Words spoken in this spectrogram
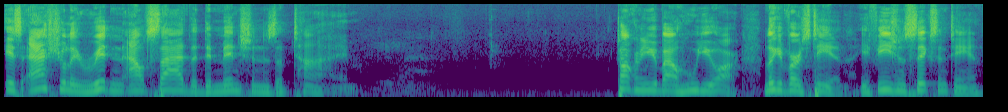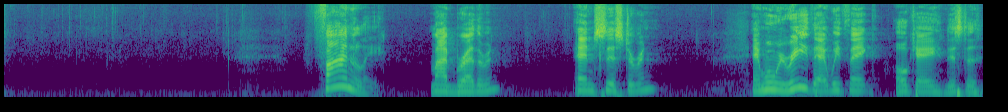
It's actually written outside the dimensions of time. Talking to you about who you are. Look at verse 10, Ephesians 6 and 10. Finally, my brethren and sisterin, and when we read that, we think, okay, this is the,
